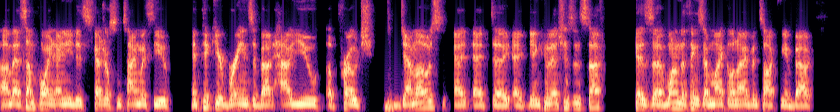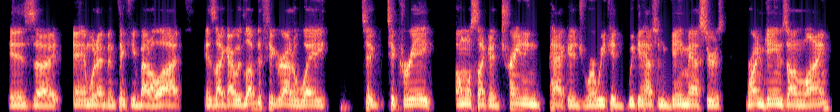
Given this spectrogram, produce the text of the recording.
um, at some point, I need to schedule some time with you and pick your brains about how you approach demos at at, uh, at game conventions and stuff. because uh, one of the things that Michael and I have been talking about is, uh, and what I've been thinking about a lot is like I would love to figure out a way to to create almost like a training package where we could we could have some game masters run games online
